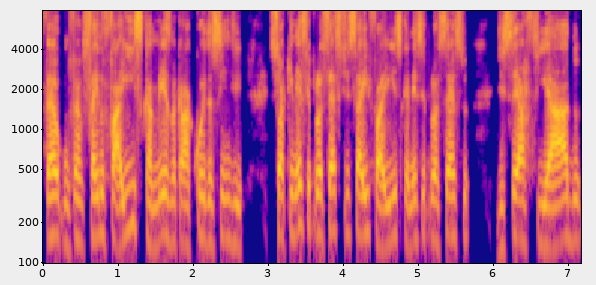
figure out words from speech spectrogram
ferro com ferro, saindo faísca mesmo, aquela coisa assim de. Só que nesse processo de sair faísca, nesse processo de ser afiado,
